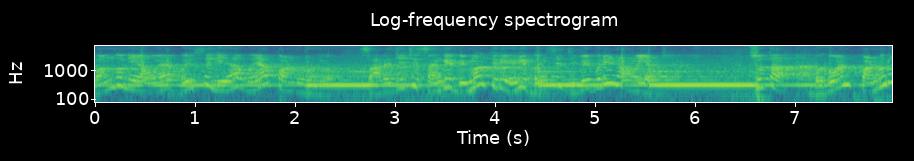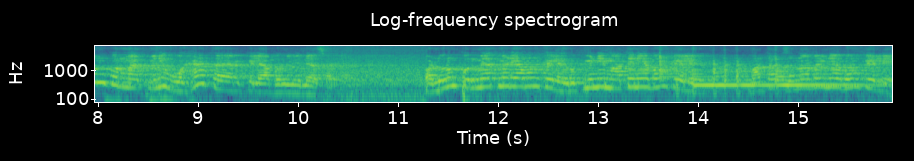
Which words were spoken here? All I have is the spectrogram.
बांधून या वया बैसे लिहा वया पांडुरंग. सारजीचे सांगे विमान तरी हरी बैसे जिबे बरी नाम याचे. स्वतः भगवान पांडुरंग परमात्म्याने वह्या तयार केल्या अभंग लिहिण्यासाठी पांडुरंग परमात्म्याने अभंग केले रुक्मिणी मातेने अभंग केले माता जनाबाईने अभंग केले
